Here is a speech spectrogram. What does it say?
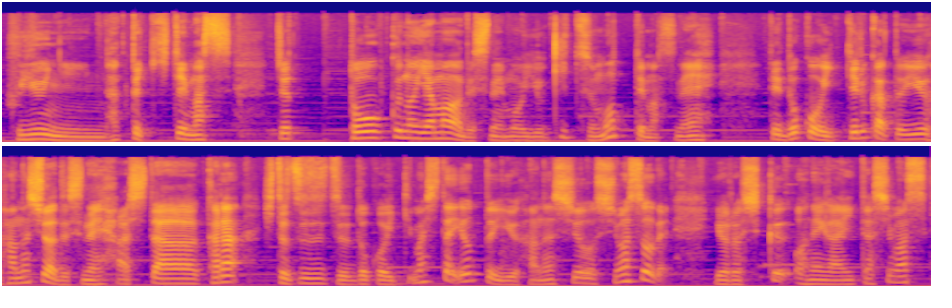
冬になってきてます。ちょっ遠くの山はですね、もう雪積もってますね。でどこ行ってるかという話はですね明日から一つずつどこ行きましたよという話をしますのでよろしくお願いいたします。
